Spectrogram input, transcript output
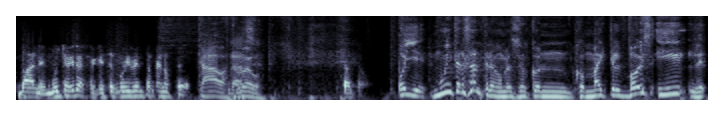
Vale, muchas gracias, que estés muy bien también ustedes. Chao, hasta gracias. luego. Chao, chao. Oye, muy interesante la conversación con, con Michael Boyce y le,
